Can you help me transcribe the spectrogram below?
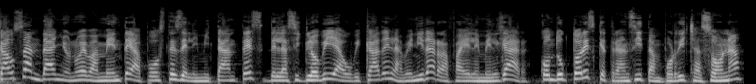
Causan daño nuevamente a postes delimitantes de la ciclovía ubicada en la avenida Rafael Emelgar. Conductores que transitan por dicha zona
